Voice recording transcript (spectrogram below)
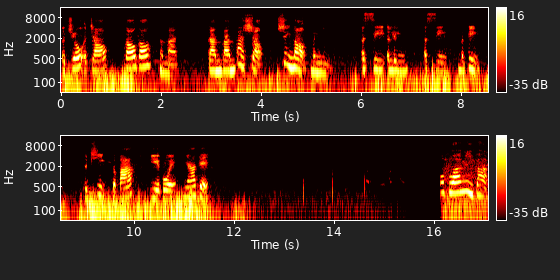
而酒而交，高高很慢，单班八小，谁闹没你，而西而灵，而心没定，的屁的八，也不会压给。我不爱你吧，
